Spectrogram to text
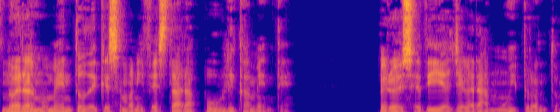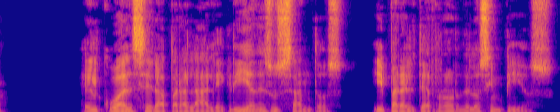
No era el momento de que se manifestara públicamente pero ese día llegará muy pronto, el cual será para la alegría de sus santos y para el terror de los impíos.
